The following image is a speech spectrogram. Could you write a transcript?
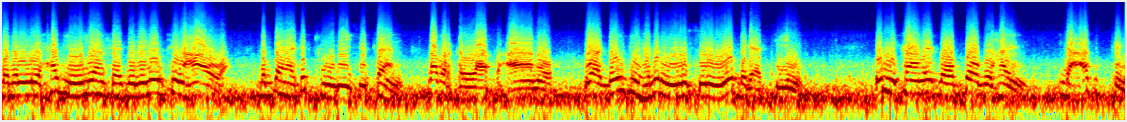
badallooxadii miyaalkaa dherireertiin caawa dabbaha ka tuugaysataan dhabarka laascaano waa dhowdii habar muusoo loo dagaatiini iminkaanay dhoobdhoob lahayn dhacadtay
